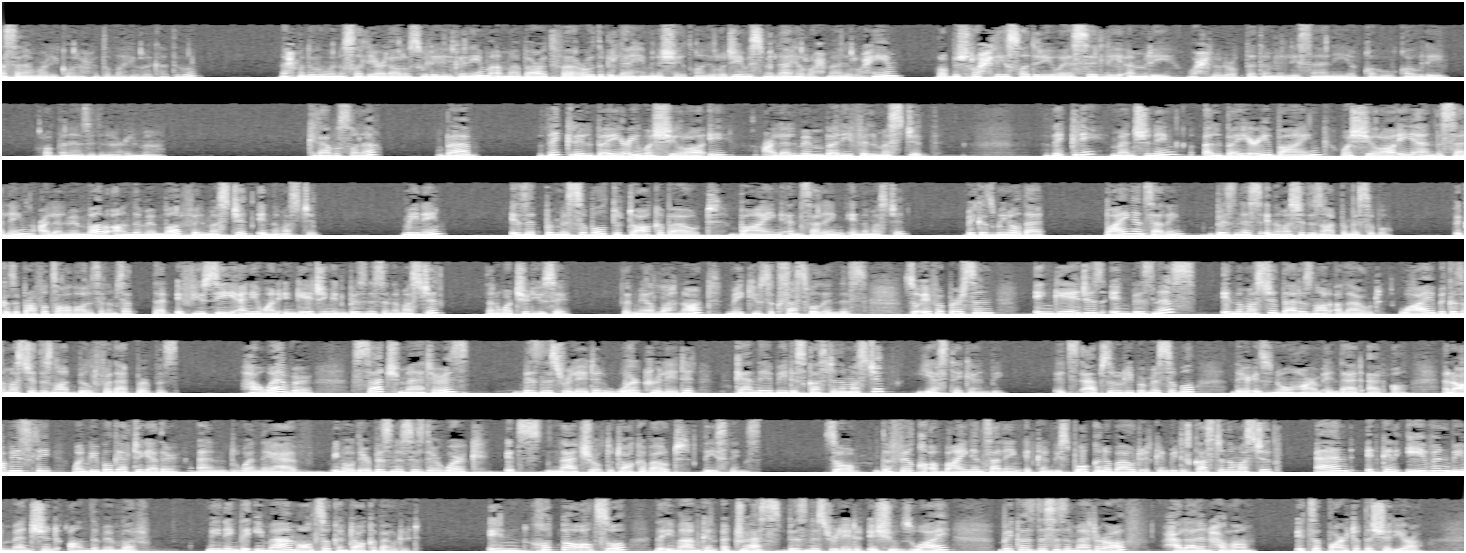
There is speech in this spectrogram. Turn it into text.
السلام عليكم ورحمة الله وبركاته. نحمده ونصلي على رسوله الكريم. أما بعد فأعوذ بالله من الشيطان الرجيم. بسم الله الرحمن الرحيم. رب اشرح لي صدري ويسر لي أمري. واحلل عقدة من لساني يفقه قولي. ربنا زدنا علما. كتاب الصلاة. باب ذكر البيع والشراء على المنبر في المسجد. Dhikri mentioning al buying, washira'i and the selling, على mimbar on the mimbar, في المسجد in the masjid. Meaning, is it permissible to talk about buying and selling in the masjid? Because we know that buying and selling business in the masjid is not permissible. Because the Prophet ﷺ said that if you see anyone engaging in business in the masjid, then what should you say? That may Allah not make you successful in this. So if a person engages in business in the masjid, that is not allowed. Why? Because a masjid is not built for that purpose. However, such matters, business related, work related, can they be discussed in the masjid? Yes, they can be. It's absolutely permissible. There is no harm in that at all. And obviously, when people get together and when they have, you know, their businesses, their work, it's natural to talk about these things. So the fiqh of buying and selling, it can be spoken about, it can be discussed in the masjid, and it can even be mentioned on the mimbar. Meaning the imam also can talk about it. In khutbah also, the imam can address business related issues. Why? Because this is a matter of halal and haram. It's a part of the sharia.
